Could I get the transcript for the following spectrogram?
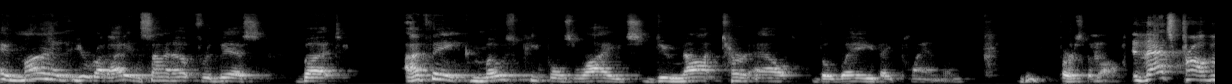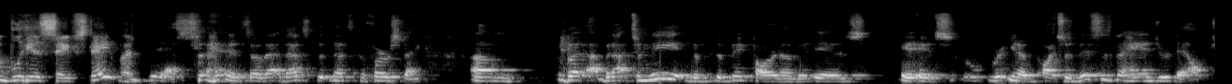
in mine, you're right. I didn't sign up for this, but I think most people's lives do not turn out the way they plan them. First of all, that's probably a safe statement. Yes, and so that that's the, that's the first thing. Um, but but to me, the the big part of it is it's you know all right. So this is the hand you're dealt.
